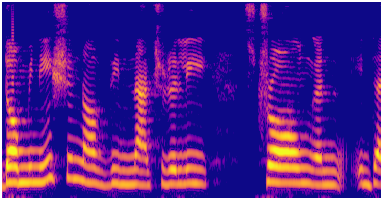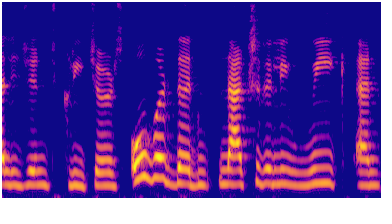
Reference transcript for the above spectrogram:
domination of the naturally strong and intelligent creatures over the naturally weak and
